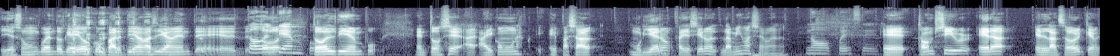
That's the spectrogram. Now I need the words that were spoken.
Y eso es un cuento que ellos compartían básicamente eh, Todo el tiempo. Todo el tiempo. Entonces, ha- hay como unas... eh, pasar, murieron, fallecieron la misma semana. No puede ser. Eh, Tom Seaver era el lanzador que,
